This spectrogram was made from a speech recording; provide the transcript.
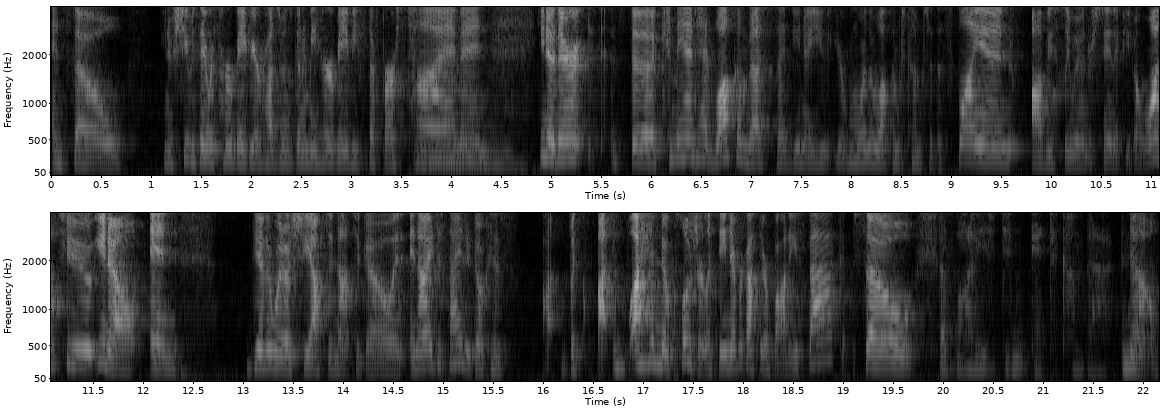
And so, you know, she was there with her baby. Her husband was going to meet her baby for the first time. And, you know, there, the command had welcomed us, said, you know, you, you're more than welcome to come to this fly in. Obviously, we understand if you don't want to, you know, and the other widow, she opted not to go. And, and I decided to go because, like, I, I had no closure. Like, they never got their bodies back. So, The bodies didn't get to come back. no,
